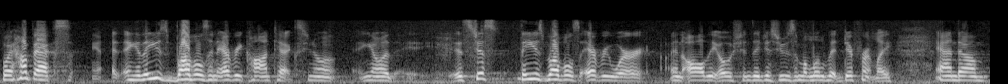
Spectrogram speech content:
boy, humpbacks, they use bubbles in every context. You know, you know, it's just they use bubbles everywhere in all the oceans. They just use them a little bit differently. And um,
